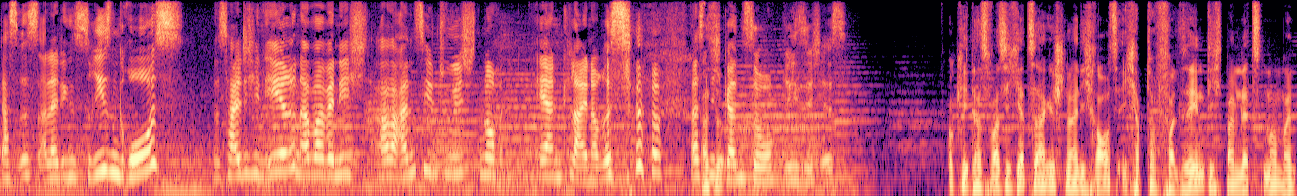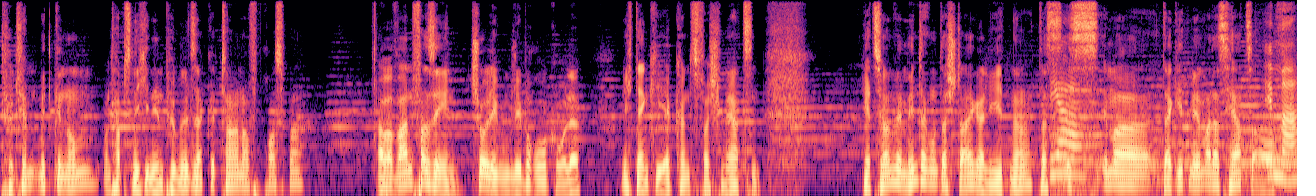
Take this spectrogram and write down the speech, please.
Das ist allerdings riesengroß. Das halte ich in Ehren, aber wenn ich aber anziehen, tue ich noch eher ein kleineres, was Also- nicht ganz so riesig ist. Okay, das, was ich jetzt sage, schneide ich raus. Ich habe doch versehentlich beim letzten Mal mein Pütthemd mitgenommen und habe es nicht in den Pümmelsack getan auf Prosper. Aber war ein Versehen. Entschuldigung, liebe Rohkohle. Ich denke, ihr könnt's verschmerzen. Jetzt hören wir im Hintergrund das Steigerlied, ne? Das Ja. ist immer, da geht mir immer das Herz auf. Immer.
